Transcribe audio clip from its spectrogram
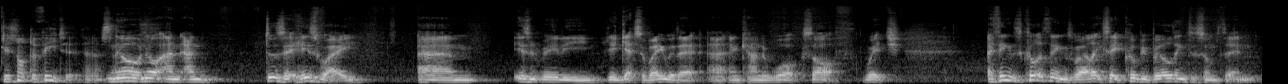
He's not defeated in a sense. no, no, and and does it his way. Um, isn't really he gets away with it uh, and kind of walks off, which I think there's a couple of things where, like I say, it could be building to something.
